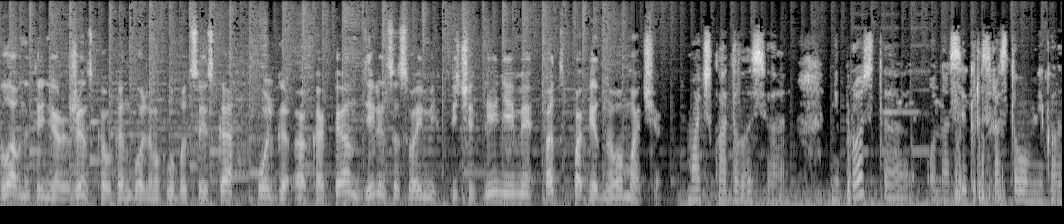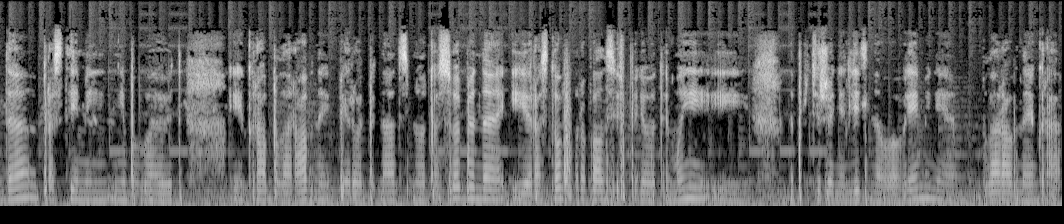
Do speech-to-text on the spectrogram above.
главный тренер женского гонбольного клуба ЦСКА Ольга Акопян делится своими впечатлениями от победного матча. Матч складывался непросто. У нас игры с Ростовом никогда простыми не бывают. Игра была равной, первые 15 минут особенно, и Ростов вырывался вперед, и мы, и на протяжении длительного времени была равная игра.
